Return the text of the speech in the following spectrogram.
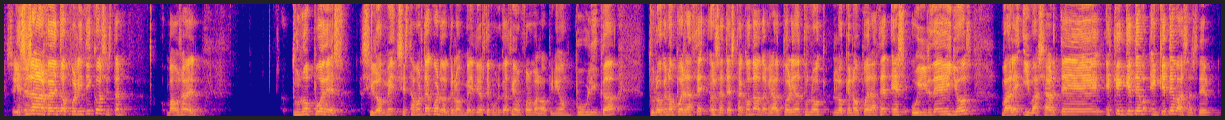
Sí, que esos analfabetos políticos están. Vamos a ver. Tú no puedes. Si, los si estamos de acuerdo que los medios de comunicación forman la opinión pública, tú lo que no puedes hacer. O sea, te está contando también la actualidad. Tú no- lo que no puedes hacer es huir de ellos, ¿vale? Y basarte. Es que ¿en qué te, en qué te basas del,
